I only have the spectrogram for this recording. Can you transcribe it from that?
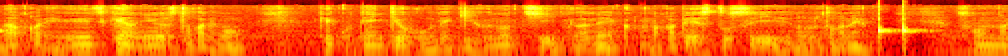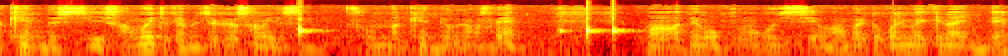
ー、なんかね、NHK のニュースとかでも、結構天気予報で岐阜の地域がね、なんかベスト3で乗るとかね、そんな県ですし、寒い時はめちゃくちゃ寒いですね。そんな県でございますね。まあでもこのご時世はあまりどこにも行けないんで、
